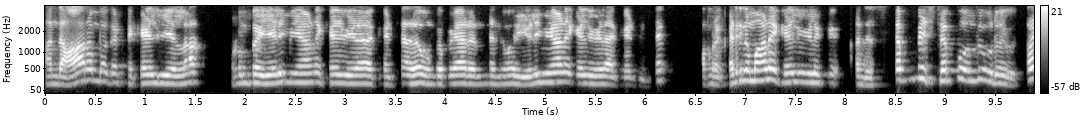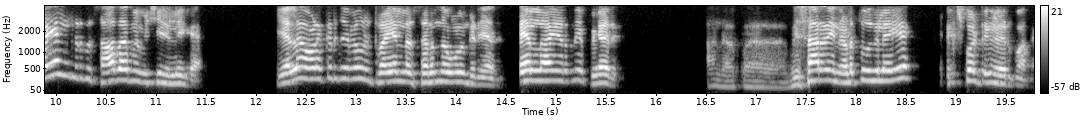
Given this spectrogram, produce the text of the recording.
அந்த ஆரம்ப கட்ட கேள்வியெல்லாம் ரொம்ப எளிமையான கேள்விகளா கேட்டு அதாவது உங்க பேர் என்ன இந்த மாதிரி எளிமையான கேள்விகளா கேட்டுட்டு அப்புறம் கடினமான கேள்விகளுக்கு அந்த ஸ்டெப் பை ஸ்டெப் வந்து ஒரு ட்ரையல்ங்கிறது சாதாரண விஷயம் இல்லைங்க. எல்லா வழக்கறிஞர்களும் ட்ரையல்ல சிறந்தவங்களும் கிடையாது. ட்ரையல் லாயர்னே பேரு. அந்த விசாரணை நடத்துவதிலேயே எக்ஸ்பர்ட்டுங்க இருப்பாங்க.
